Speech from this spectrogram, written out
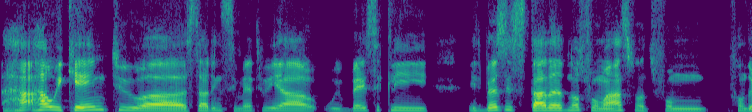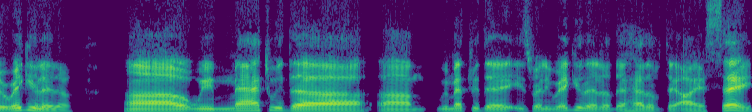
how, how, we came to uh, starting Simetria, we basically it basically started not from us, but from from the regulator. Uh, we met with the um, we met with the Israeli regulator, the head of the ISA,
